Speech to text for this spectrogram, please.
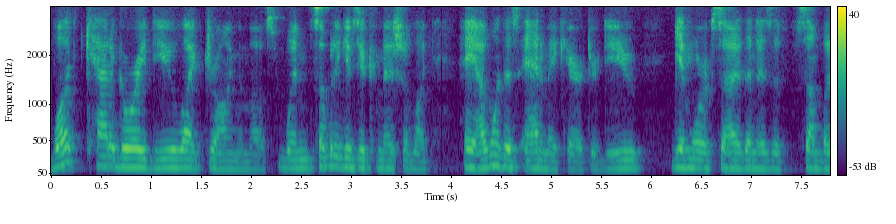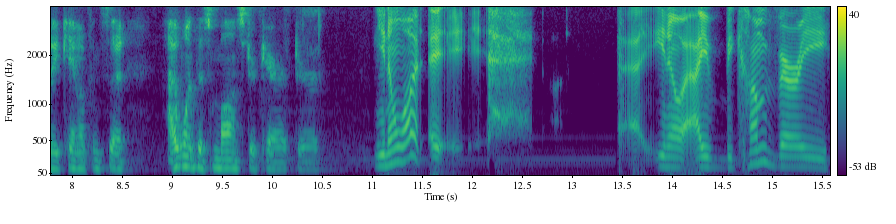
what category do you like drawing the most? When somebody gives you a commission of like, hey, I want this anime character, do you get more excited than as if somebody came up and said, I want this monster character? You know what? I, you know, I've become very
